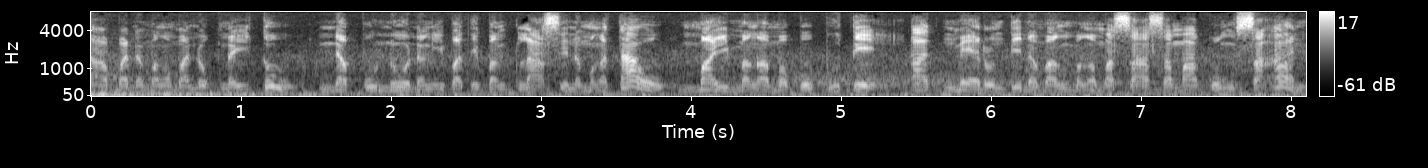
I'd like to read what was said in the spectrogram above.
laban ng mga manok na ito na puno ng iba't ibang klase ng mga tao. May mga mabubuti at meron din namang mga masasama kung saan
